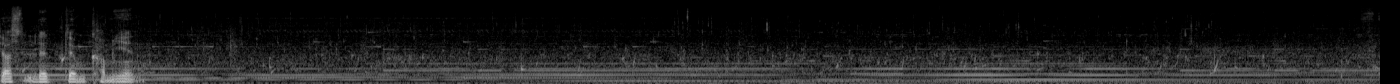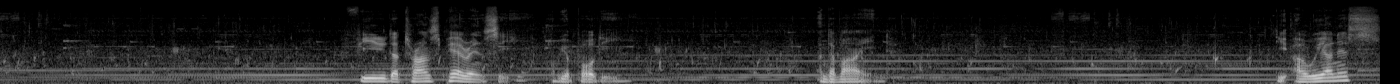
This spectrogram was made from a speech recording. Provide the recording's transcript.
Just let them come in. Feel the transparency of your body and the mind. The awareness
